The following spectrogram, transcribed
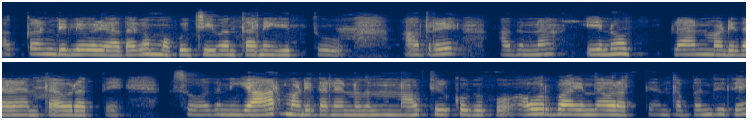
ಅಕ್ಕನ ಡೆಲಿವರಿ ಆದಾಗ ಮಗು ಜೀವಂತಾನೇ ಇತ್ತು. ಆದರೆ ಅದನ್ನು ಏನೋ ಪ್ಲ್ಯಾನ್ ಮಾಡಿದ್ದಾರೆ ಅಂತ ಅವ್ರ ಅತ್ತೆ. ಸೊ ಅದನ್ನು ಯಾರು ಮಾಡಿದ್ದಾರೆ ಅನ್ನೋದನ್ನು ನಾವು ತಿಳ್ಕೊಬೇಕು. ಅವ್ರ ಬಾಯಿಂದ ಅವ್ರ ಅತ್ತೆ ಅಂತ ಬಂದಿದೆ.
